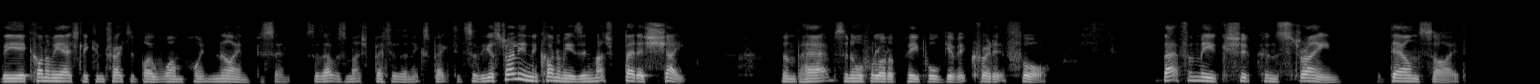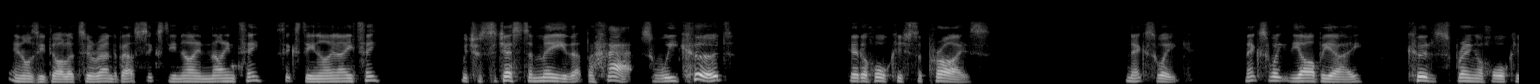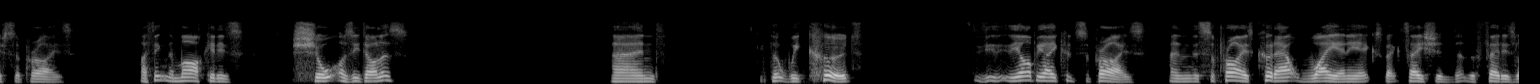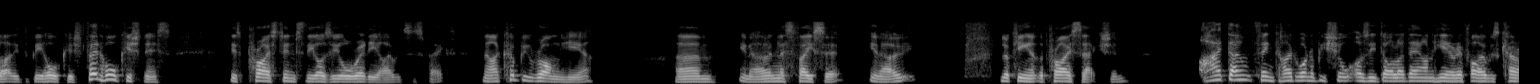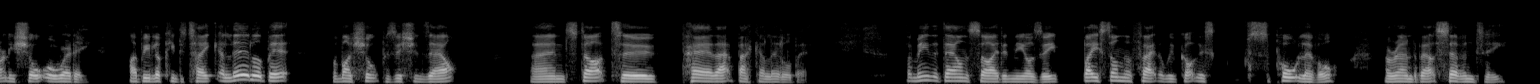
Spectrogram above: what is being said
The economy actually contracted by 1.9%, so that was much better than expected. So the Australian economy is in much better shape than perhaps an awful lot of people give it credit for. That for me should constrain the downside in Aussie dollar to around about 69.90, 69.80, which would suggest to me that perhaps we could get a hawkish surprise next week. Next week, the RBA could spring a hawkish surprise. I think the market is short Aussie dollars and that we could, the, the RBA could surprise and the surprise could outweigh any expectation that the Fed is likely to be hawkish. Fed hawkishness is priced into the Aussie already, I would suspect. Now, I could be wrong here, um, you know, and let's face it, you know, looking at the price action, I don't think I'd want to be short Aussie dollar down here if I was currently short already. I'd be looking to take a little bit of my short positions out and start to pare that back a little bit. For me, the downside in the Aussie, based on the fact that we've got this support level around about 70,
